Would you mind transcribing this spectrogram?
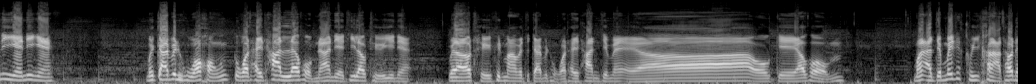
นี่ไง นี่ไง มันกลายเป็นหัวของตัวไททันแล้วผมนะเนี่ยที่เราถืออยู่เนี่ย เวลาเราถือขึ้นมา มันจะกลายเป็นหัวไททันใช่ไหมเออโอเคครับผม มันอาจจะไม่มีขนาดเท่าไท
